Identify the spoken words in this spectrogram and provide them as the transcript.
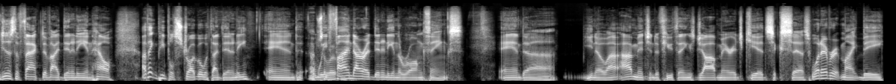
just the fact of identity and how I think people struggle with identity and we find our identity in the wrong things. And, uh, you know, I, I mentioned a few things job, marriage, kids, success, whatever it might be.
